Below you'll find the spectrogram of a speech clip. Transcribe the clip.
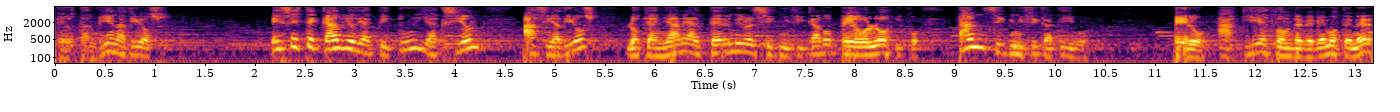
pero también a Dios. Es este cambio de actitud y acción hacia Dios lo que añade al término el significado teológico tan significativo. Pero aquí es donde debemos tener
